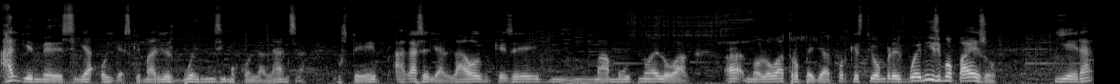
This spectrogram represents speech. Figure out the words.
alguien me decía, oiga, es que Mario es buenísimo con la lanza. Usted hágasele al lado que ese mamut no lo no lo va a atropellar porque este hombre es buenísimo para eso. Y era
